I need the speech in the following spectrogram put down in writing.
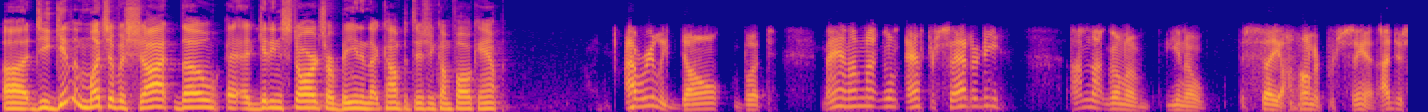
Uh, do you give him much of a shot though at, at, getting starts or being in that competition come fall camp? I really don't, but man, I'm not going after Saturday. I'm not going to, you know, say a hundred percent. I just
